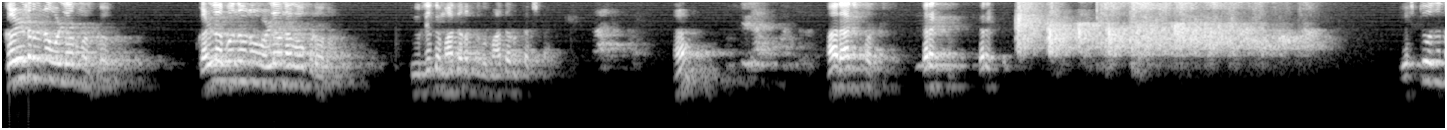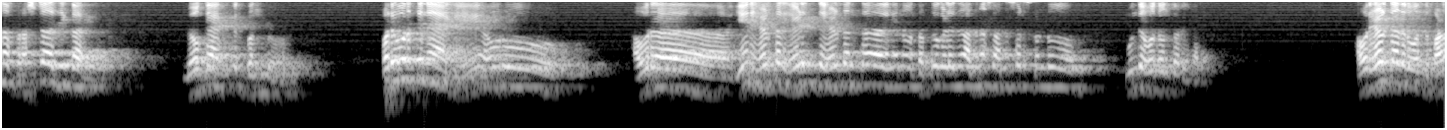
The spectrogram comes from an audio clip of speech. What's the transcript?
ಕಳ್ಳರನ್ನ ಒಳ್ಳೆಯವ್ರು ಮಾಡ್ಕೊಳ್ಳೋದು ಕಳ್ಳ ಬಂದವನು ಒಳ್ಳೆಯವನಾಗ ಹೋಗ್ಬಿಡೋನು. ಇವ್ರ ಜೊತೆ ಮಾತಾಡೋದು ಮಾತಾಡಿದ ತಕ್ಷಣ. ಹಾ? ರಾಜ್ಕುಮಾರ್. ಕರೆಕ್ಟ್ ಕರೆಕ್ಟ್ ಎಷ್ಟೋ ಜನ ಭ್ರಷ್ಟ ಅಧಿಕಾರಿ ಲೋಕಾಯುಕ್ತಕ್ಕೆ ಬಂದು ಪರಿವರ್ತನೆ ಆಗಿ ಅವರು ಅವರ ಏನು ಹೇಳ್ತಾ ಹೇಳಿದ್ದ ಹೇಳ್ದಂತ ಏನು ತತ್ವಗಳಿಂದ ಅದನ್ನ ಅನುಸರಿಸ್ಕೊಂಡು ಮುಂದೆ ಹೋದಂಥವ್ರು ಇದ್ದಾರೆ ಅವ್ರು ಹೇಳ್ತಾ ಇದ್ರು ಒಂದು ಬಹಳ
